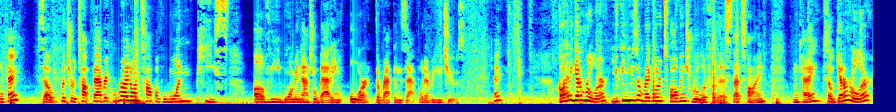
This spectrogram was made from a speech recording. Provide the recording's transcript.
Okay, so put your top fabric right on top of one piece of the warm and natural batting or the wrap and zap, whatever you choose. Okay, go ahead and get a ruler. You can use a regular 12 inch ruler for this, that's fine. Okay, so get a ruler.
